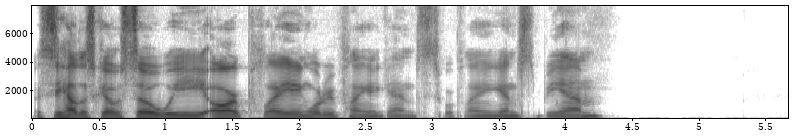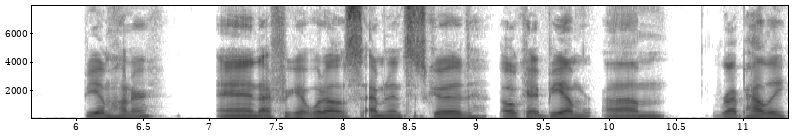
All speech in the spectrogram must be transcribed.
Let's see how this goes. So we are playing. What are we playing against? We're playing against BM. BM Hunter and I forget what else. Eminence is good. Okay, BM um Rep Heli.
